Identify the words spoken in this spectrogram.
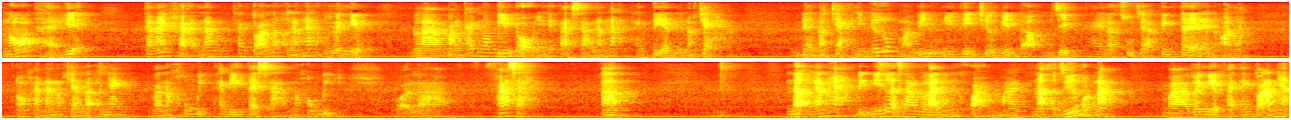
nó thể hiện cái khả năng thanh toán nợ ngắn hạn của doanh nghiệp là bằng cách nó biến đổi những cái tài sản ngắn hạn thành tiền để nó trả để nó trả những cái lúc mà ví dụ như thị trường biến động dịch hay là sụt giảm kinh tế này nọ này nó khả năng nó trả nợ nhanh và nó không bị thanh lý tài sản nó không bị gọi là phá sản. À, nợ ngắn hạn định nghĩa là sao? Là những khoản mà nợ dưới một năm mà doanh nghiệp phải thanh toán nha.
